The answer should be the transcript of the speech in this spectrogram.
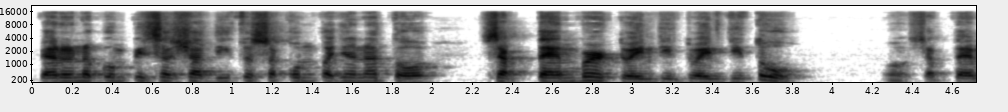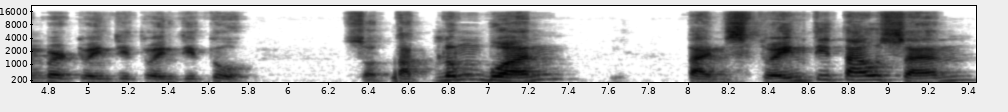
Pero nag-umpisa siya dito sa kumpanya na to, September 2022. Oh, September 2022. So tatlong buwan times 20,000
